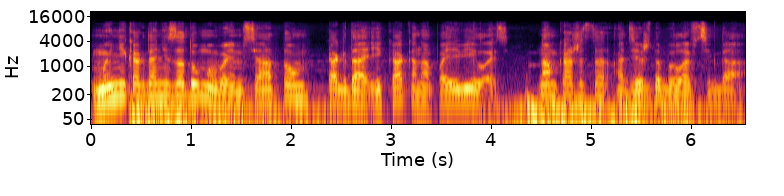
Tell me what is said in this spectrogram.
Мы никогда не задумываемся о том, когда и как она появилась. Нам кажется, одежда была всегда.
